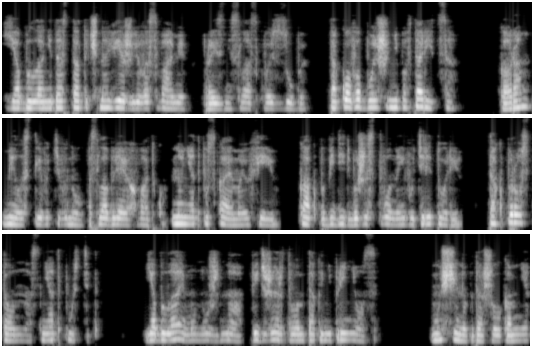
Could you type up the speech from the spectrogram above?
Я была недостаточно вежлива с вами, произнесла сквозь зубы. Такого больше не повторится. Карам милостливо кивнул, ослабляя хватку, но не отпуская мою фею. Как победить божество на его территории? Так просто он нас не отпустит. Я была ему нужна, ведь жертву он так и не принес. Мужчина подошел ко мне,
